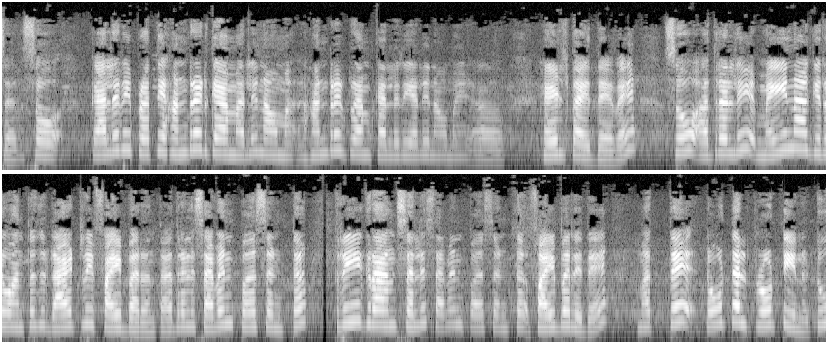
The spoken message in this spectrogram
ಸರ್ ಸೊ ಕ್ಯಾಲರಿ ಪ್ರತಿ ಹಂಡ್ರೆಡ್ ಗ್ರಾಮ್ ಅಲ್ಲಿ ನಾವು ಹಂಡ್ರೆಡ್ ಗ್ರಾಮ್ ಕ್ಯಾಲರಿಯಲ್ಲಿ ನಾವು ಹೇಳ್ತಾ ಇದ್ದೇವೆ. ಸೊ ಅದರಲ್ಲಿ ಮೈನ್ ಆಗಿರುವಂಥದ್ದು ಡಯಟ್ರಿ ಫೈಬರ್ ಅಂತ. ಅದರಲ್ಲಿ ಸೆವೆನ್ ಪರ್ಸೆಂಟ್ ತ್ರೀ ಗ್ರಾಮ್ಸ್ ಅಲ್ಲಿ ಸೆವೆನ್ ಪರ್ಸೆಂಟ್ ಫೈಬರ್ ಇದೆ. ಮತ್ತೆ ಟೋಟಲ್ ಪ್ರೋಟೀನ್ ಟೂ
